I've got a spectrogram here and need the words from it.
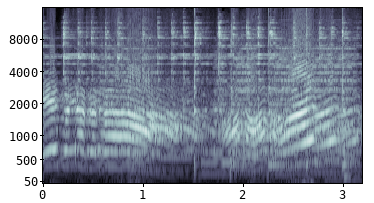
એ બેટા કાકા હાલ, હાલ, હાલ.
